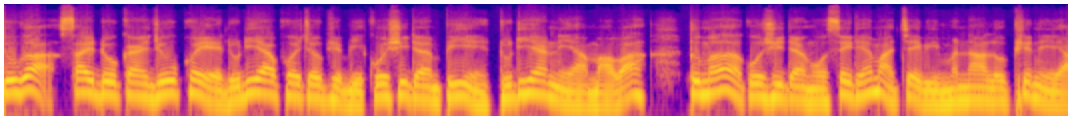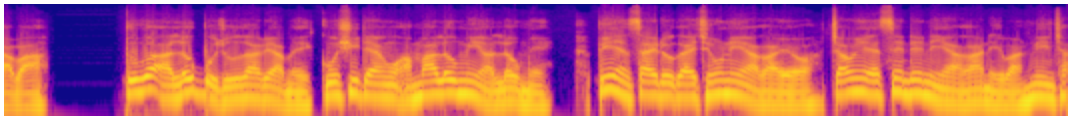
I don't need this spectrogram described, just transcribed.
သူကစိုက်တိုကန်ကျိုးဖွဲ့ရဲ့ဒုတိယဖွဲ့ချုပ်ဖြစ်ပြီးကိုရှိတန်ပြီးရင်ဒုတိယနေရာမှာပါသူမကကိုရှိတန်ကိုစိတ်ထဲမှာကြိတ်ပြီးမနာလို့ဖြစ်နေရပါ သူကအလုပ်ပို့စူးစမ်းပြမယ်ကိုရှိတန်ကိုအမားလုံးမိအောင်လုပ်မယ်ပြီးရင်စိုက်တိုကိုင်ချုံးနေရကရောကျောင်းရဲ့အဆင့်တစ်နေရာကနေပါနှင်ချ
